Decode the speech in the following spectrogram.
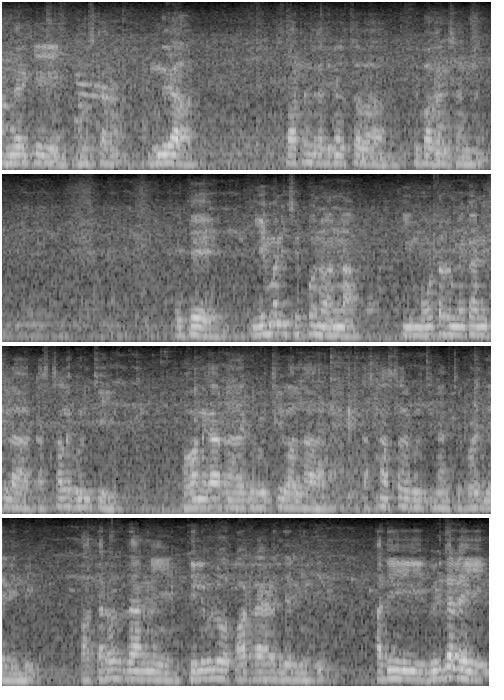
అందరికీ నమస్కారం. ముందుగా స్వాతంత్ర దినోత్సవ శుభాకాంక్షలు. అయితే ఏమని చెప్పాను అన్న ఈ మోటార్ మెకానిక్ల కష్టాల గురించి పవన్ గారు నా దగ్గర వచ్చి వాళ్ళ కష్ట నష్టాల గురించి నాకు చెప్పడం జరిగింది. ఆ తర్వాత దాన్ని తెలుగులో పాట రాయడం జరిగింది. అది విడుదలయ్యి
